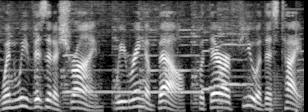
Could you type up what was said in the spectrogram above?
When we visit a shrine, we ring a bell, but there are few of this type.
